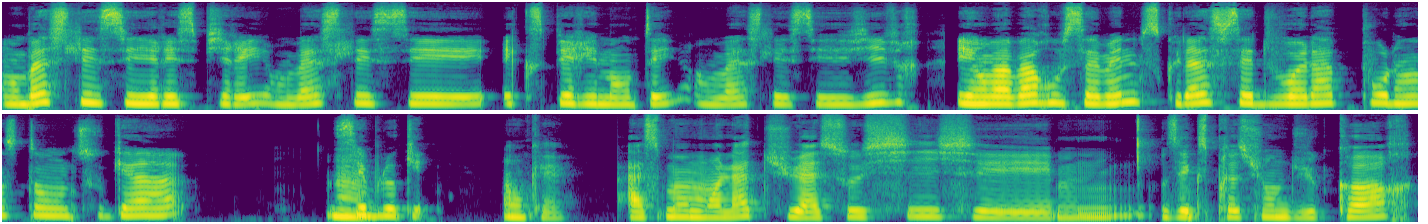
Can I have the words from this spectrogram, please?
on va se laisser respirer, on va se laisser expérimenter, on va se laisser vivre, et on va voir où ça mène, parce que là, cette voie-là, pour l'instant en tout cas, c'est mmh. bloqué. Ok. À ce moment-là, tu associes ces expressions du corps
